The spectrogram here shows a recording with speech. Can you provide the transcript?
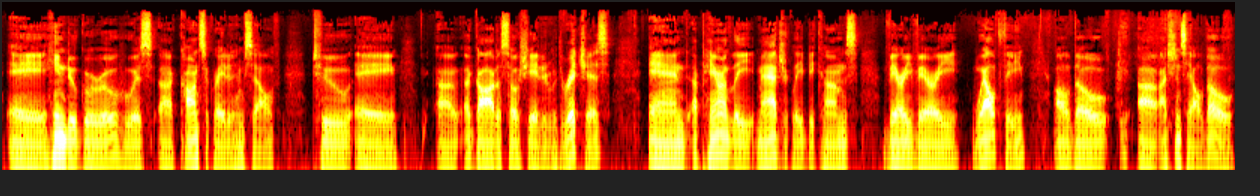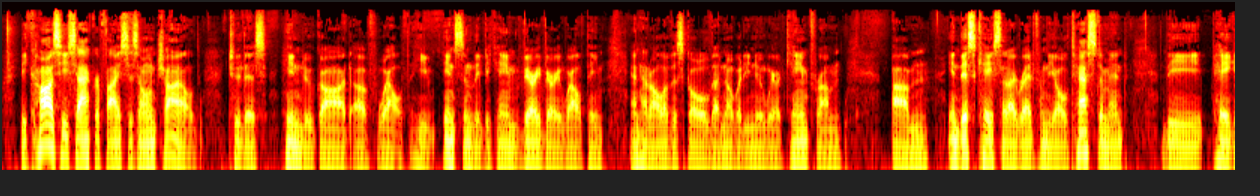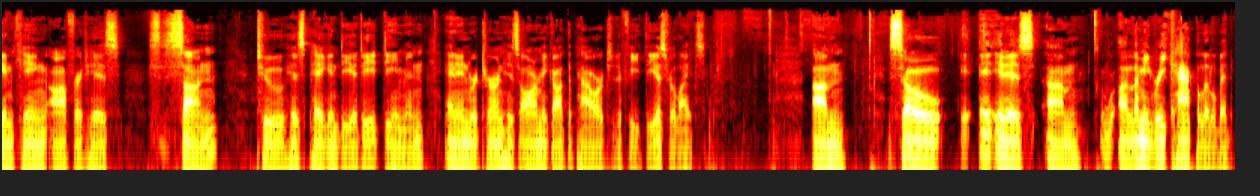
a Hindu guru who has uh, consecrated himself to a uh, a god associated with riches, and apparently magically becomes very very wealthy although uh, I shouldn't say although, because he sacrificed his own child to this Hindu god of wealth. He instantly became very, very wealthy and had all of this gold that nobody knew where it came from. Um, in this case that I read from the Old Testament, the pagan king offered his son to his pagan deity, demon, and in return his army got the power to defeat the Israelites. Um, so it, it is. Um, uh, let me recap a little bit.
